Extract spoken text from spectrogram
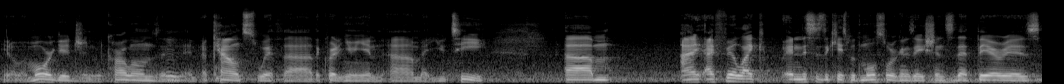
you know, a mortgage and car loans and, and accounts with uh, the credit union um, at UT. I, I feel like, and this is the case with most organizations, that there is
